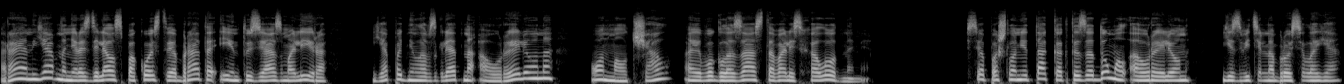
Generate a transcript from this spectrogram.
Райан явно не разделял спокойствие брата и энтузиазма Лира. Я подняла взгляд на Аурелиона, он молчал, а его глаза оставались холодными. Все пошло не так, как ты задумал, Аурелион», — язвительно бросила я.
